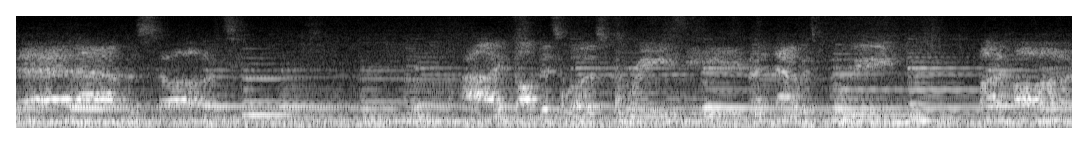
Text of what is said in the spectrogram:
that at the start I thought this was crazy, but now it's moving my heart.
